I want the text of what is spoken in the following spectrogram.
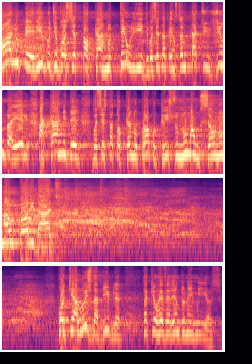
Olha o perigo de você tocar no teu líder. Você está pensando que está atingindo a ele, a carne dele. Você está tocando o próprio Cristo numa unção, numa autoridade. Porque à luz da Bíblia, está aqui o reverendo Neemias.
